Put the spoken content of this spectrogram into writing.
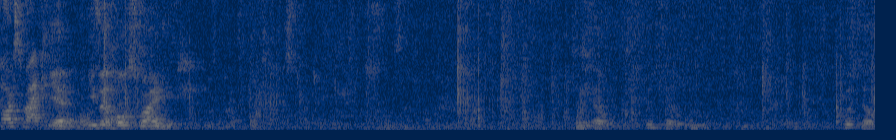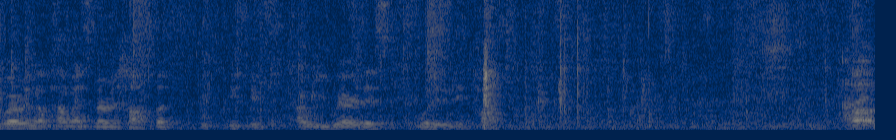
Horse riding. Yeah, even horse riding. With the, with the, with the wearing of helmet is very hot, but if, if I will wear this, would it be hot? Uh,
